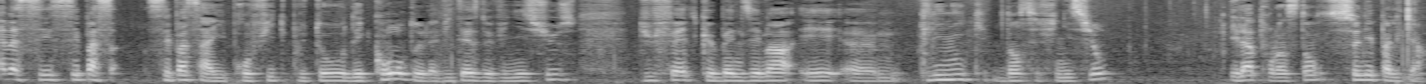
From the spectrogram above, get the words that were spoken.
eh ben c'est pas ça. C'est pas ça. Ils profitent plutôt des comptes, de la vitesse de Vinicius, du fait que Benzema est euh, clinique dans ses finitions. Et là, pour l'instant, ce n'est pas le cas.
